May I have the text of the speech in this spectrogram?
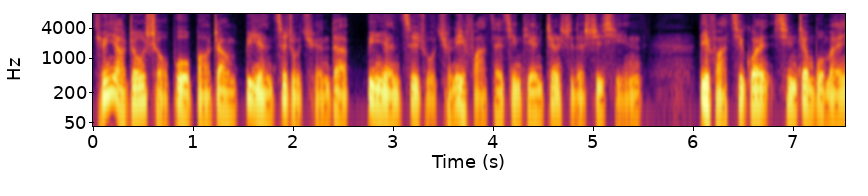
全亚洲首部保障病人自主权的《病人自主权利法》在今天正式的施行。立法机关、行政部门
